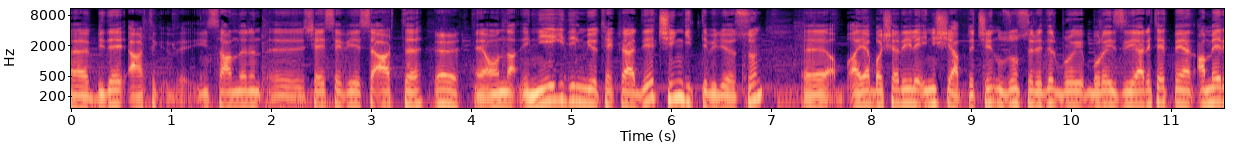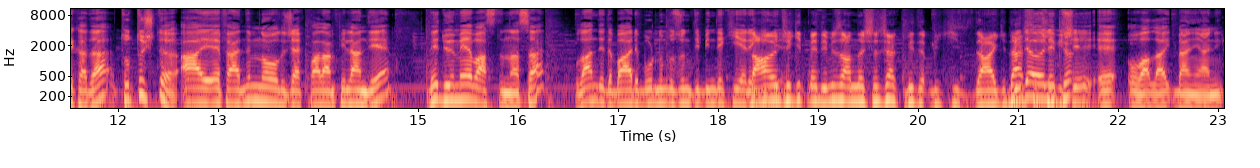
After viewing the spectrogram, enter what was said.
Ee, bir de artık insanların e, şey seviyesi arttı. Evet. E, ondan e, niye gidilmiyor tekrar diye Çin gitti biliyorsun. E, Ay'a başarıyla iniş yaptı Çin. Uzun süredir burayı, burayı ziyaret etmeyen Amerika'da tutuştu. Ay efendim ne olacak falan filan diye. Ve düğmeye bastı NASA. Ulan dedi bari burnumuzun dibindeki yere Daha gideyim. önce gitmediğimiz anlaşılacak bir, de, bir daha giderse. Bir de öyle çünkü, bir şey. E, o vallahi ben yani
